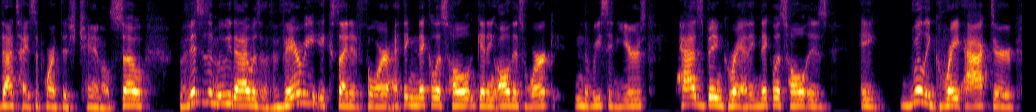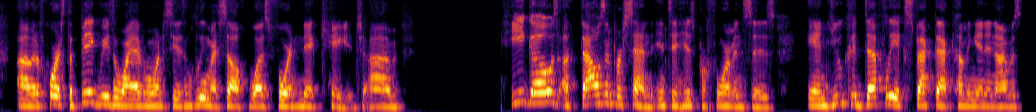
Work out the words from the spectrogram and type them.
That's how you support this channel. So, this is a movie that I was very excited for. I think Nicholas Hoult getting all this work in the recent years has been great. I think Nicholas Hoult is a really great actor. Um, and of course, the big reason why everyone wanted to see this, including myself, was for Nick Cage. Um, he goes a thousand percent into his performances, and you could definitely expect that coming in. And I was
